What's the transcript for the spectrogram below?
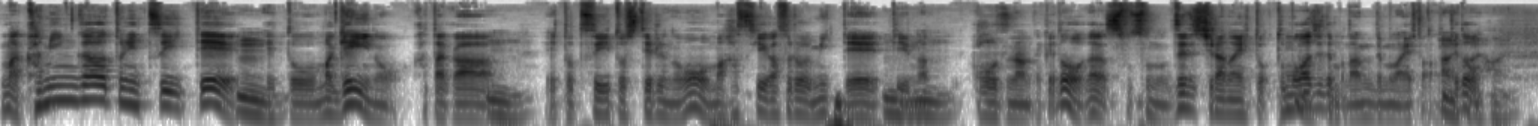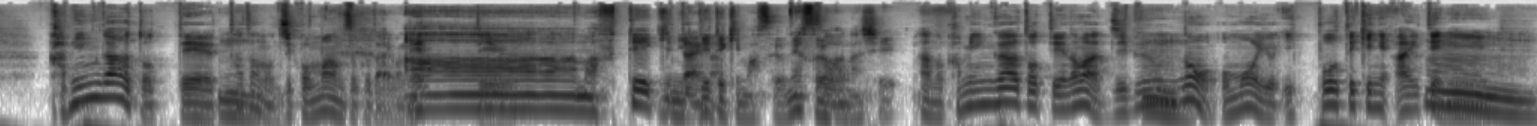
まあ、カミングアウトについて、うん。えっと、まあ、ゲイの方が、うん。えっと、ツイートしてるのを、まあ、ハスキーがそれを見てっていうよううんうなん。構図なんだけど、だからそその、全然知らない人、友達でも何でもない人なんだけど、はいはいはいカミングアウトってただの自己満足だよねっていう。ああ、まあ不定期に出てきますよね、そういう話。あの、カミングアウトっていうのは自分の思いを一方的に相手に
